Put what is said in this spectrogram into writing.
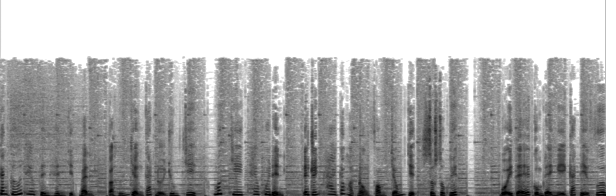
căn cứ theo tình hình dịch bệnh và hướng dẫn các nội dung chi, mức chi theo quy định để triển khai các hoạt động phòng chống dịch sốt xuất huyết. Bộ Y tế cũng đề nghị các địa phương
